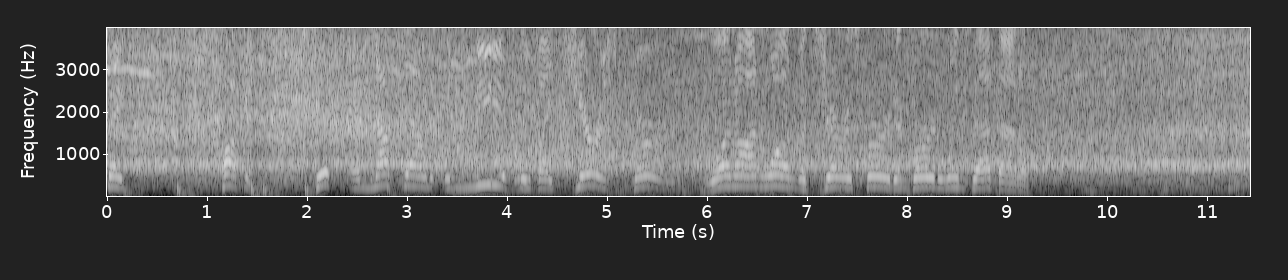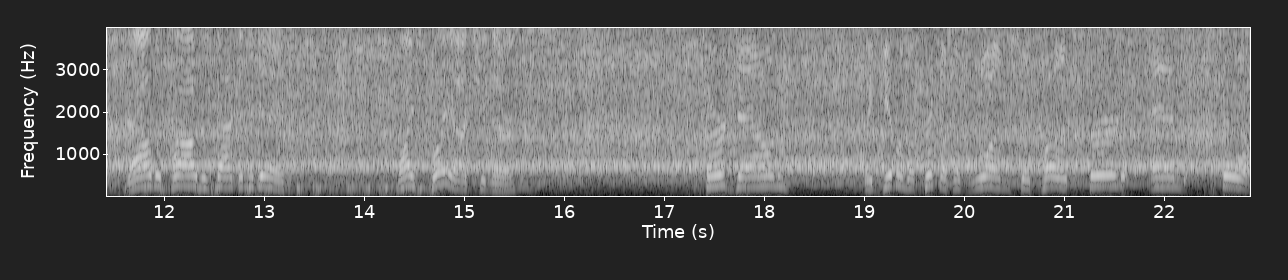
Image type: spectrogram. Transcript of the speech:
Fake. Hawkins hit and knocked down immediately by Jairus Byrd. One-on-one with Jairus Byrd, and Byrd wins that battle. Now the crowd is back in the game. Nice play action there. Third down. They give him a pickup of one, so call it third and four.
